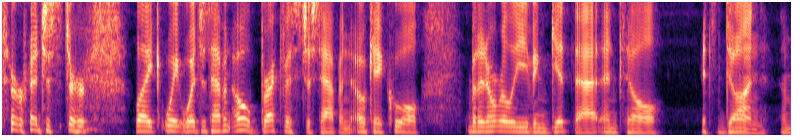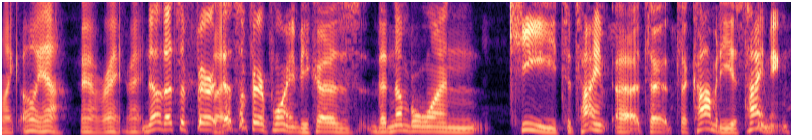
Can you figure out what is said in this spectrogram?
to register like, wait, what just happened? Oh, breakfast just happened. Okay, cool. But I don't really even get that until it's done. I'm like, oh yeah, yeah, right, right. No, that's a fair But- that's a fair point because the number one key to time uh, to to comedy is timing.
